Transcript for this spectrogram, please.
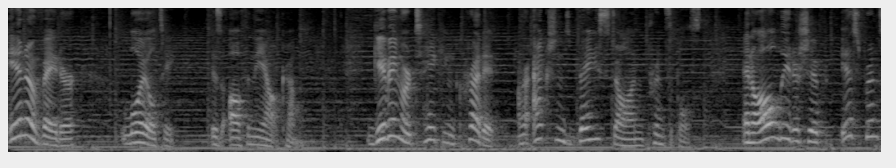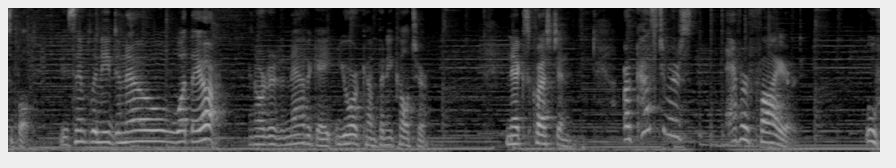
innovator, loyalty is often the outcome. Giving or taking credit are actions based on principles, and all leadership is principled. You simply need to know what they are in order to navigate your company culture. Next question Are customers ever fired? Oof.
